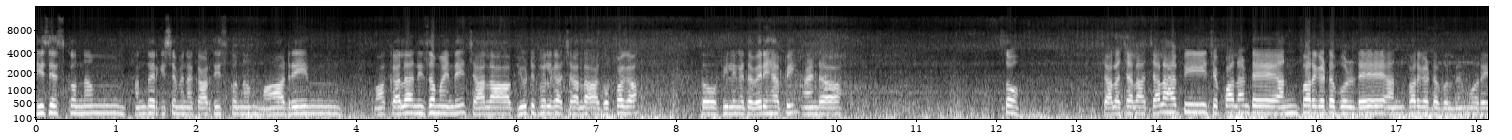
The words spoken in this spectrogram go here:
తీసేసుకున్నాం. అందరికి ఇష్టమైన కార్ తీసుకున్నాం. మా డ్రీమ్ మా కళ నిజమైంది. చాలా బ్యూటిఫుల్గా చాలా గొప్పగా. సో ఫీలింగ్ అయితే వెరీ హ్యాపీ. అండ్ సో చాలా చాలా చాలా హ్యాపీ. చెప్పాలంటే unforgettable day unforgettable memory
